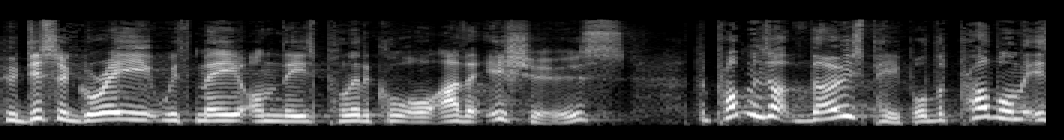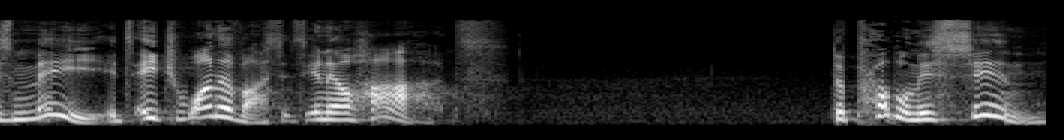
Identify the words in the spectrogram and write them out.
who disagree with me on these political or other issues. The problem is not those people. The problem is me. It's each one of us. It's in our hearts. The problem is sin.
